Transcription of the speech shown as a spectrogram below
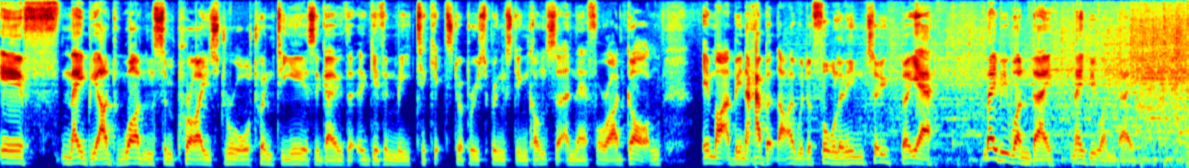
if maybe I'd won some prize draw 20 years ago that had given me tickets to a Bruce Springsteen concert and therefore I'd gone, it might have been a habit that I would have fallen into. But yeah, maybe one day, maybe one day.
